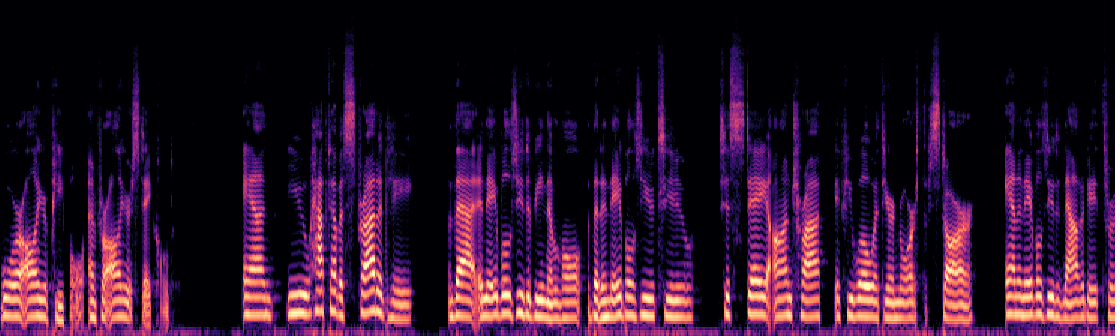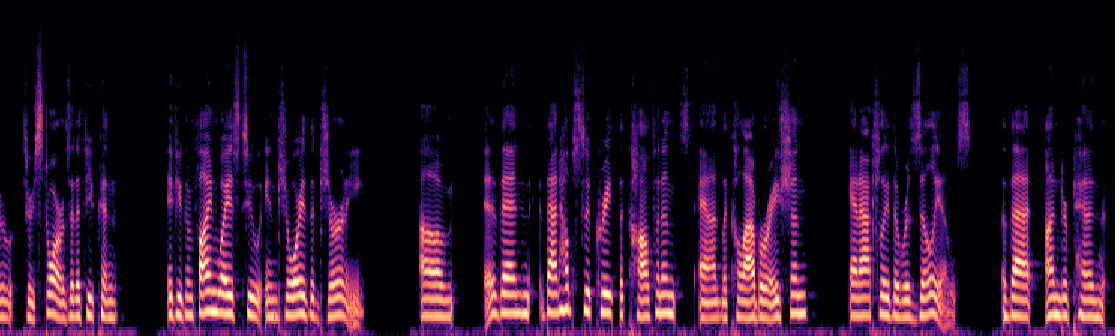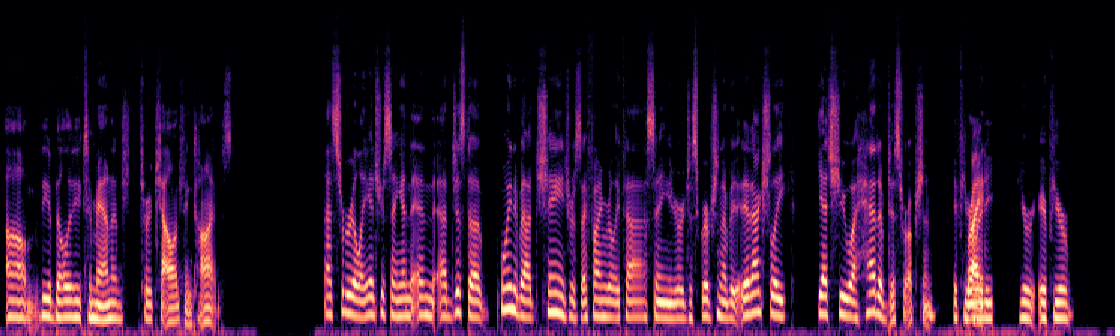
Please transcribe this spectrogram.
for all your people and for all your stakeholders. And you have to have a strategy that enables you to be nimble, that enables you to to stay on track, if you will, with your north star, and enables you to navigate through through storms. And if you can, if you can find ways to enjoy the journey, um, then that helps to create the confidence and the collaboration and actually the resilience that underpin um, the ability to manage through challenging times. That's really interesting. And and uh, just a point about change, which I find really fascinating your description of it, it actually gets you ahead of disruption. If you're right. ready, you're if you're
